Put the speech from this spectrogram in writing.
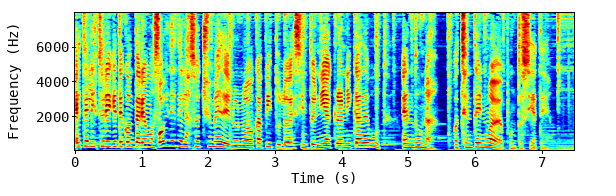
Esta es la historia que te contaremos hoy desde las 8 y media en un nuevo capítulo de Sintonía Crónica Debut en Duna 89.7.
